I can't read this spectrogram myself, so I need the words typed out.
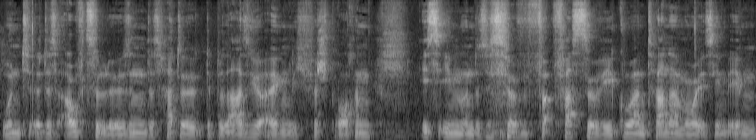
Und äh, das aufzulösen, das hatte de Blasio eigentlich versprochen, ist ihm, und das ist fast so wie Guantanamo, ist ihm eben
